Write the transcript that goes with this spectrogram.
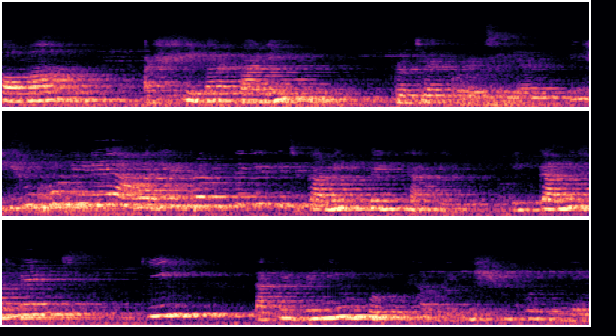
ক্ষমা আর সেবার বাণী প্রচার করেছিলেন। এই শুভ দিনে আমাদের প্রত্যেকের কিছু কমিটমেন্ট থাকে। এই কমিটমেন্ট কি? তাকে রিনিউ করতে হবে এই শুভ দিনে,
